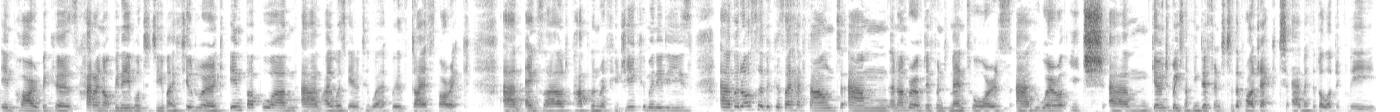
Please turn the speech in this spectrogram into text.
in part because had I not been able to do my fieldwork in Papua, I was able to work work with diasporic um, exiled Papuan refugee communities, uh, but also because I had found um, a number of different mentors uh, who were each um, going to bring something different to the project uh, methodologically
